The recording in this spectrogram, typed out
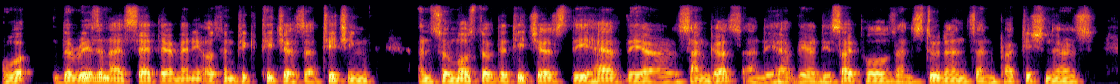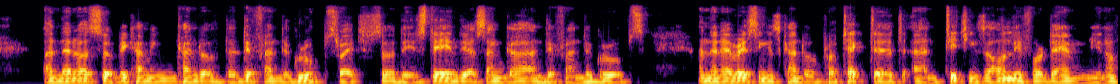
what the reason I said there are many authentic teachers are teaching, and so most of the teachers they have their sanghas and they have their disciples and students and practitioners and then also becoming kind of the different groups, right? So they stay in their sangha and different groups, and then everything is kind of protected, and teachings are only for them, you know,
